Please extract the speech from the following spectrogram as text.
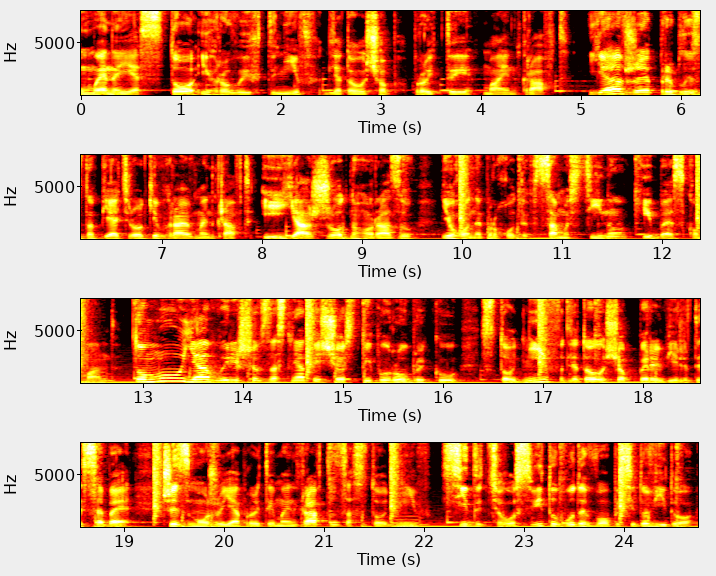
У мене є 100 ігрових днів для того, щоб пройти Майнкрафт. Я вже приблизно 5 років граю в Майнкрафт, і я жодного разу його не проходив самостійно і без команд. Тому я вирішив засняти щось типу рубрику 100 днів для того, щоб перевірити себе, чи зможу я пройти Майнкрафт за 100 днів. Сід цього світу буде в описі до відео,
